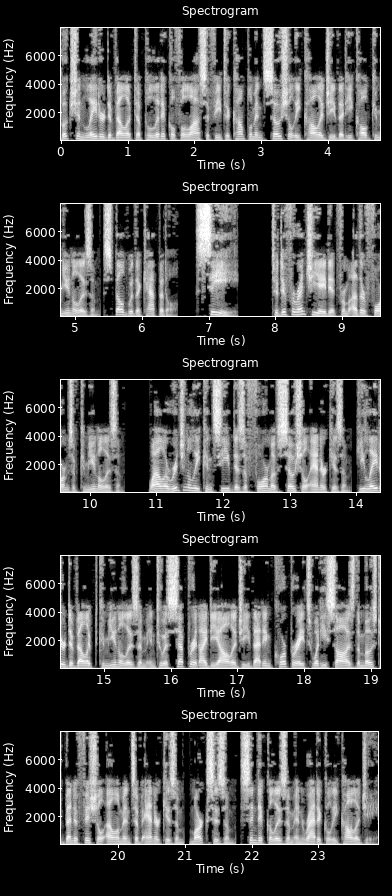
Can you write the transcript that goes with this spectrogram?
Bookchin later developed a political philosophy to complement social ecology that he called communalism, spelled with a capital C, to differentiate it from other forms of communalism. While originally conceived as a form of social anarchism, he later developed communalism into a separate ideology that incorporates what he saw as the most beneficial elements of anarchism, Marxism, syndicalism and radical ecology.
